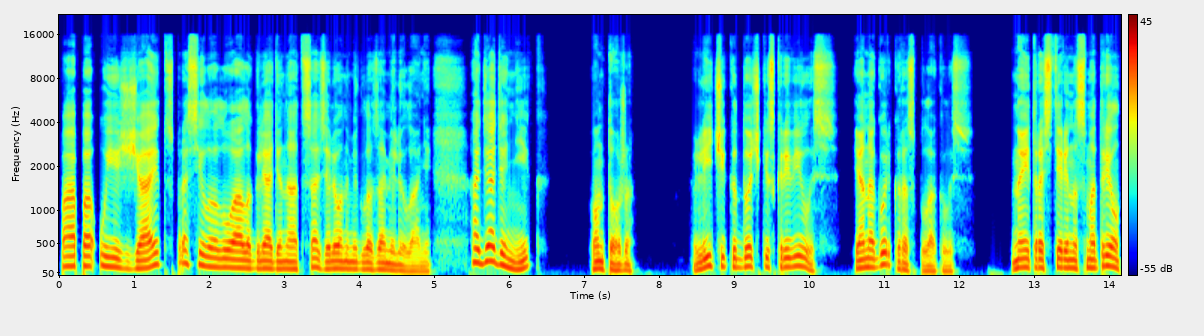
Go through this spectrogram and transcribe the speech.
«Папа уезжает?» — спросила Луала, глядя на отца зелеными глазами Лилани. «А дядя Ник?» «Он тоже». Личико дочки скривилось, и она горько расплакалась. Нейт растерянно смотрел,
